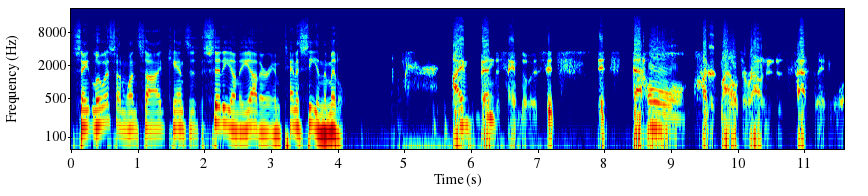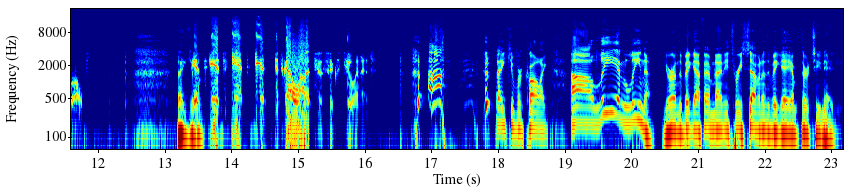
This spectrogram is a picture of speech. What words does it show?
St. Louis on one side, Kansas City on the other, and Tennessee in the middle. I've been to St. Louis. It's it's that whole hundred miles around it is a fascinating world. Thank you. It, it's it, it it's got a lot of two six two in it. Ah, Thank you for calling. Uh, Lee and Lena, you're on the Big FM 93.7 and the Big AM 1380.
